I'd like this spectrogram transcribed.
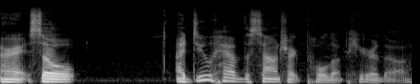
All right, so I do have the soundtrack pulled up here, though.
